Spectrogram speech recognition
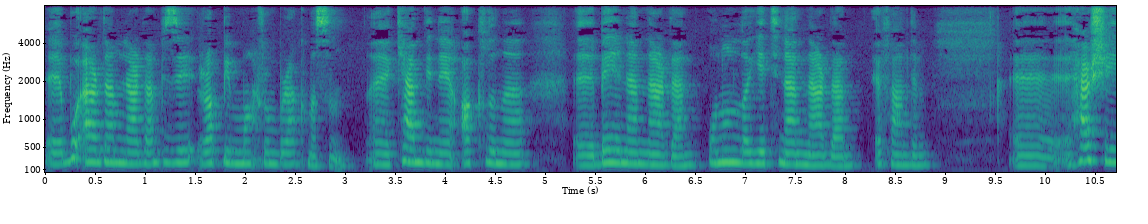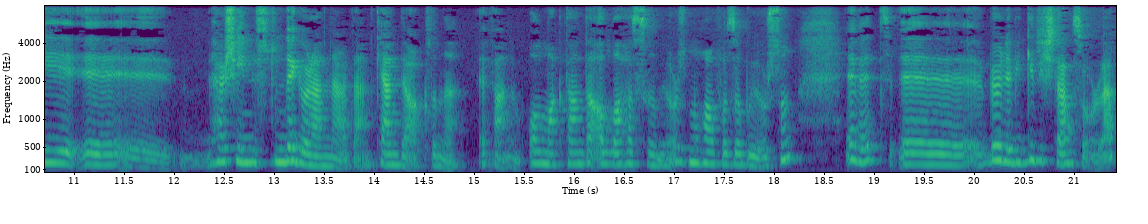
Ee, bu erdemlerden bizi Rabbim mahrum bırakmasın. Ee, kendini, aklını e, beğenenlerden, onunla yetinenlerden efendim e, her şeyi her şeyin üstünde görenlerden kendi aklını efendim olmaktan da Allah'a sığınıyoruz. Muhafaza buyursun. Evet e, böyle bir girişten sonra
